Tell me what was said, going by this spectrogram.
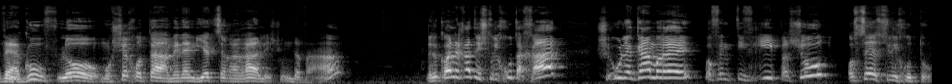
והגוף לא מושך אותם, אין להם יצר הרע לשום דבר, ולכל אחד יש שליחות אחת, שהוא לגמרי, באופן טבעי פשוט, עושה את שליחותו.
